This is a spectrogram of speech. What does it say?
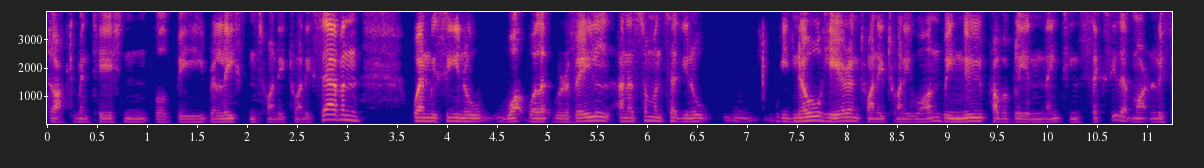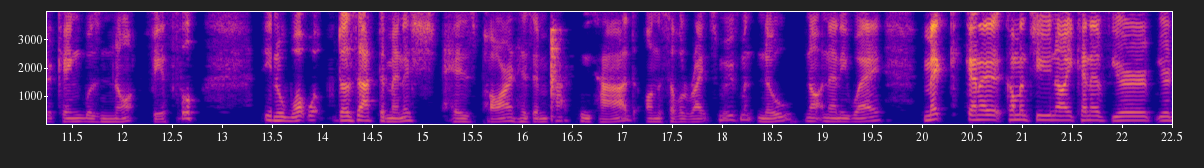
documentation will be released in 2027 when we see you know what will it reveal? And as someone said you know we know here in 2021 we knew probably in 1960 that martin luther king was not faithful. You know what, what does that diminish his power and his impact he's had on the civil rights movement? No not in any way. Mick kind of coming to you now kind of your your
